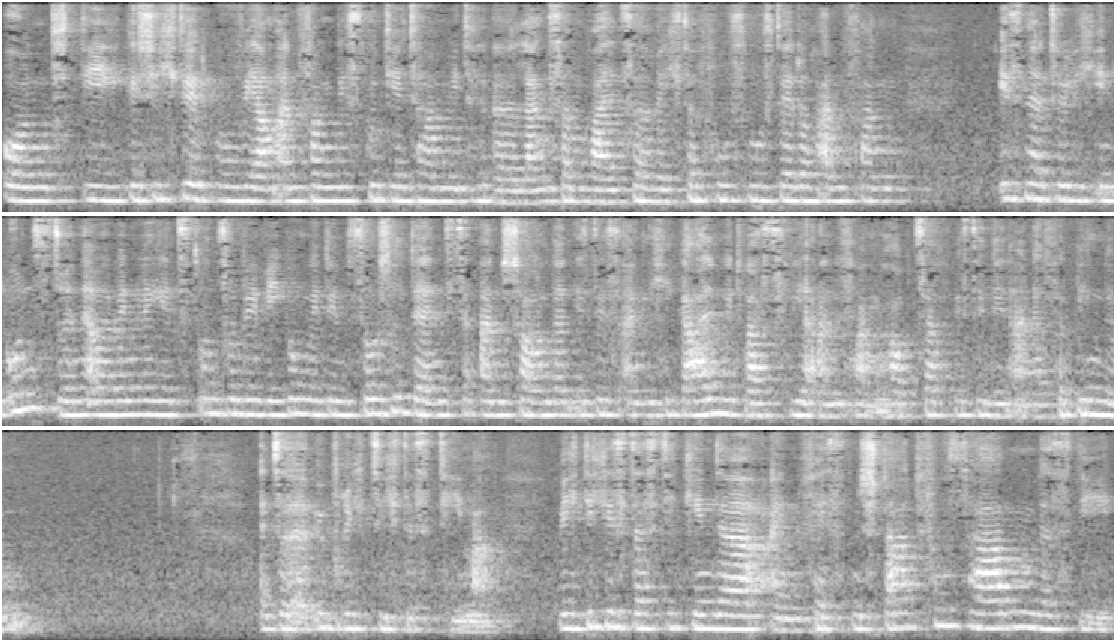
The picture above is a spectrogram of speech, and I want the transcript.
Und die Geschichte, wo wir am Anfang diskutiert haben mit äh, langsam Walzer, rechter Fuß muss der doch anfangen, ist natürlich in uns drin, aber wenn wir jetzt unsere Bewegung mit dem Social Dance anschauen, dann ist es eigentlich egal, mit was wir anfangen. Hauptsache, wir sind in einer Verbindung. Also erübrigt sich das Thema. Wichtig ist, dass die Kinder einen festen Startfuß haben, dass die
